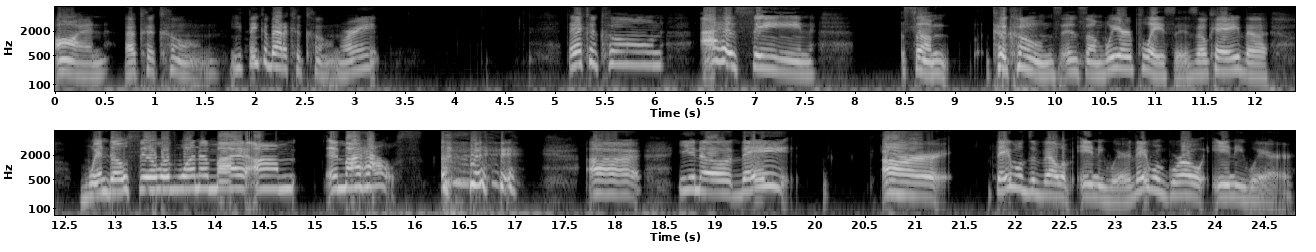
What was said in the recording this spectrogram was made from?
on a cocoon. You think about a cocoon, right? That cocoon, I have seen some cocoons in some weird places, okay? The windowsill of one of my um in my house. uh you know, they are they will develop anywhere. They will grow anywhere.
